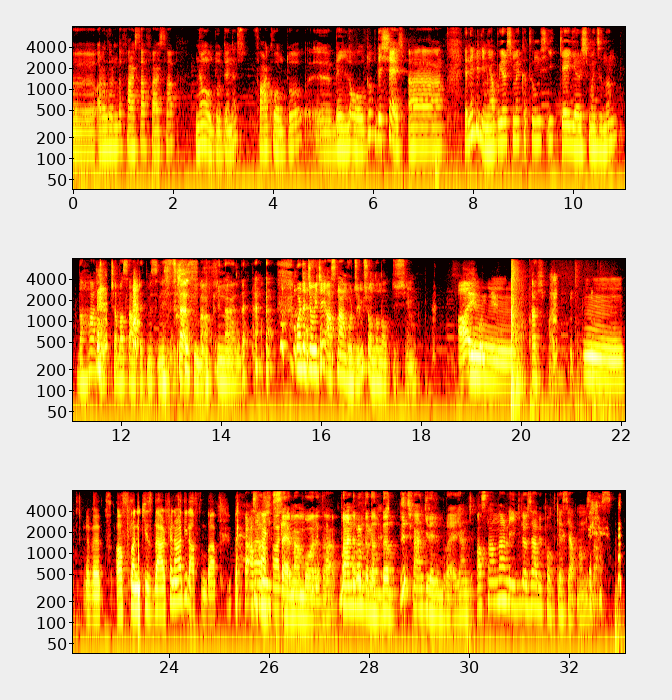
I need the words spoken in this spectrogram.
aralarında fersah fersah ne olduğu denir. Fark olduğu e, belli oldu. Bir de şey e, ya ne bileyim ya bu yarışmaya katılmış ilk gay yarışmacının daha çok çaba sarf etmesini isterdim ben finalde. bu arada Joey J Aslan Burcu'ymuş ondan not düşeyim. Ay bu Hmm, Ay hmm, evet, Aslan ikizler fena değil aslında. Ben aslan hiç sevmem bu arada. Ben de burada da, da lütfen girelim buraya. Yani aslanlarla ilgili özel bir podcast yapmamız lazım.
